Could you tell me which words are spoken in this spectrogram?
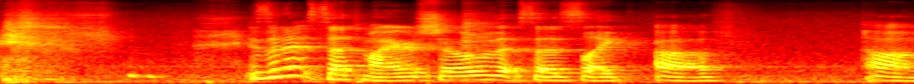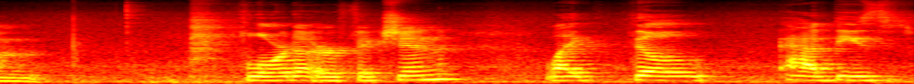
Isn't it Seth Meyers' show that says like uh, um, Florida or fiction? Like they'll have these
